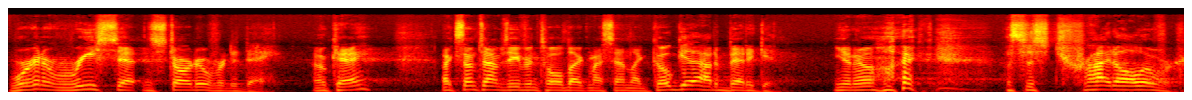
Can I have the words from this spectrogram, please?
We're gonna reset and start over today, okay? Like sometimes I even told like my son, like, go get out of bed again, you know, like let's just try it all over,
